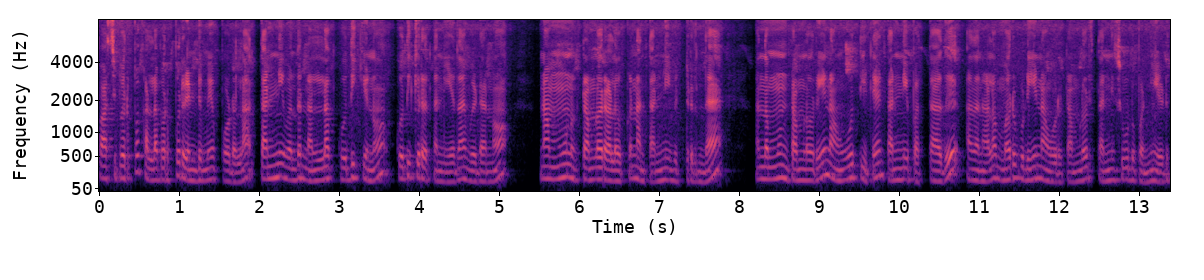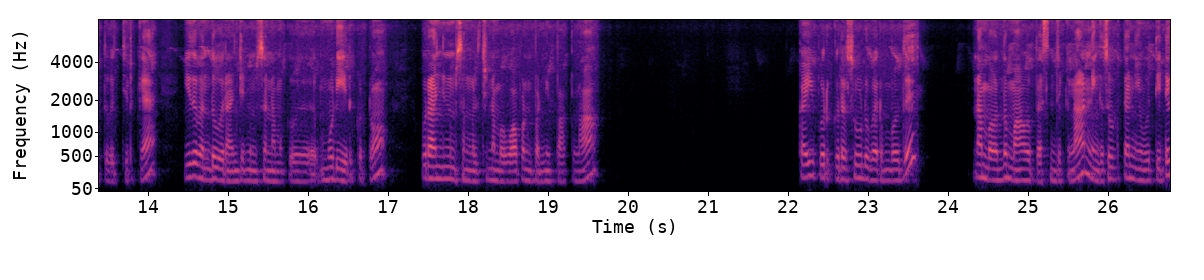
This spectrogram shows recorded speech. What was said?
பாசிப்பருப்பு கடலப்பருப்பு ரெண்டுமே போடலாம். தண்ணி வந்து நல்லா கொதிக்கணும். கொதிக்கிற தண்ணியை தான் விடணும். நான் மூணு டம்ளர் அளவுக்கு நான் தண்ணி விட்டுருந்தேன். அந்த மூணு டம்ளரையும் நான் ஊற்றிட்டேன் தண்ணி பத்தாது. அதனால் மறுபடியும் நான் ஒரு டம்ளர் தண்ணி சூடு பண்ணி எடுத்து வச்சுருக்கேன். இது வந்து ஒரு அஞ்சு நிமிஷம் நமக்கு மூடி இருக்கட்டும். ஒரு அஞ்சு நிமிஷம் கழித்து நம்ம ஓப்பன் பண்ணி பார்க்கலாம். கை பொறுக்கிற சூடு வரும்போது நம்ம வந்து மாவு பிசைஞ்சிக்கலாம். நீங்கள் சுடு தண்ணி ஊற்றிட்டு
